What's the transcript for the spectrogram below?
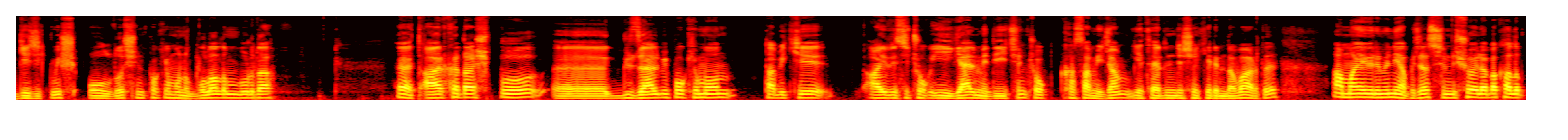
gecikmiş oldu. Şimdi Pokemon'u bulalım burada. Evet arkadaş bu Ee, güzel bir Pokemon. Tabii ki Ivy'si çok iyi gelmediği için çok kasamayacağım. Yeterince şekerim de vardı. Ama evrimini yapacağız. Şimdi şöyle bakalım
